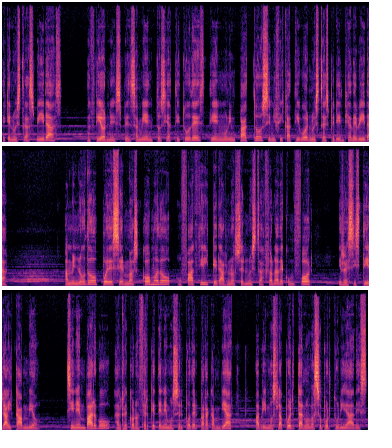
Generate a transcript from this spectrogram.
de que nuestras vidas acciones, pensamientos y actitudes tienen un impacto significativo en nuestra experiencia de vida. A menudo puede ser más cómodo o fácil quedarnos en nuestra zona de confort y resistir al cambio. Sin embargo, al reconocer que tenemos el poder para cambiar, abrimos la puerta a nuevas oportunidades,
